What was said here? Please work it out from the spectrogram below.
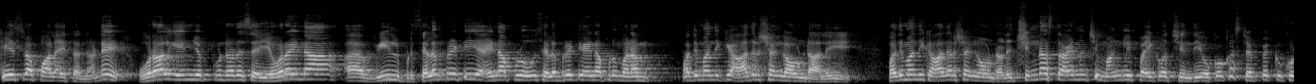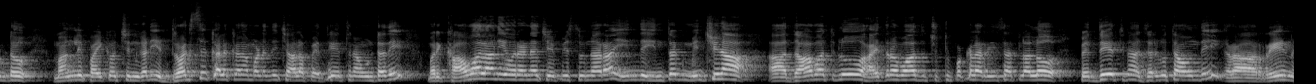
కేసుల పాలవుతుంది. అంటే ఓవరాల్గా ఏం చెప్పుకుంటారో ఎవరైనా వీళ్ళు ఇప్పుడు సెలబ్రిటీ అయినప్పుడు సెలబ్రిటీ అయినప్పుడు మనం పది మందికి ఆదర్శంగా ఉండాలి. పది మందికి ఆదర్శంగా ఉండాలి. చిన్న స్థాయి నుంచి మంగ్లీ పైకి వచ్చింది ఒక్కొక్క స్టెప్ ఎక్కుకుంటూ మంగ్లీ పైకి వచ్చింది కానీ ఈ డ్రగ్స్ కలకలం అనేది చాలా పెద్ద ఎత్తున ఉంటుంది. మరి కావాలని ఎవరైనా చేపిస్తున్నారా? ఇంత ఇంతకు మించిన దావత్లు హైదరాబాద్ చుట్టుపక్కల రీసార్ట్లలో పెద్ద ఎత్తున జరుగుతూ ఉంది. రెయిన్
